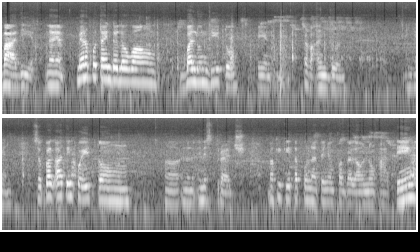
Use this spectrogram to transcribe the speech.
body. Na yan. Meron po tayong dalawang balloon dito. Ayan. Tsaka andun. Ayan. So, pag atin po itong uh, ano, in-stretch, makikita po natin yung paggalaw ng ating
